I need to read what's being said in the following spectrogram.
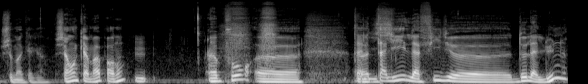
chez Macaca, chez Ankama, pardon, Mm. Pour Tali. euh, Tali, la fille euh, de la Lune,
